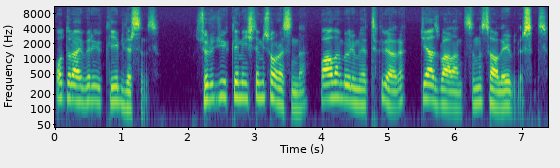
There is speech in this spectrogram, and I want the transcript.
o driver'ı yükleyebilirsiniz. Sürücü yükleme işlemi sonrasında bağlam bölümüne tıklayarak cihaz bağlantısını sağlayabilirsiniz.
